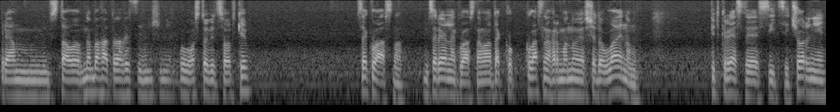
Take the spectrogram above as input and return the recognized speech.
Прям стало набагато агресивніше, ніж було 100%. Це класно. Це реально класно. Воно так класно гармонує з Shadowline. Підкреслює всі ці чорні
